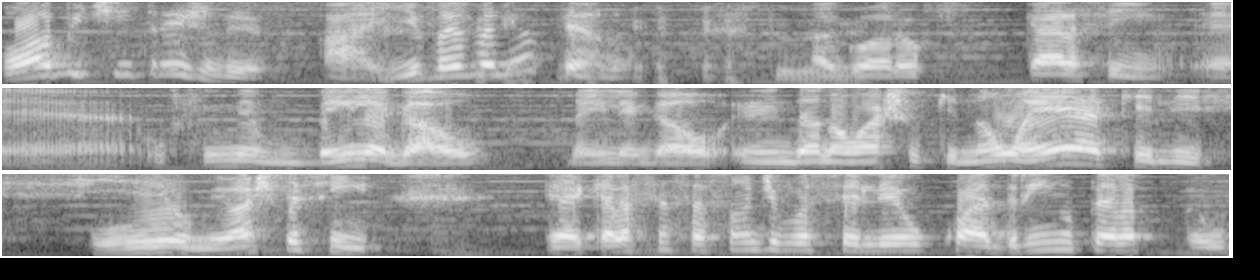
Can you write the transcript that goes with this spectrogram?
o Hobbit em 3D. Aí vai valer a pena. Agora, cara, assim, é, o filme é bem legal, bem legal. Eu ainda não acho que não é aquele filme. Eu acho que assim é aquela sensação de você ler o quadrinho pela o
